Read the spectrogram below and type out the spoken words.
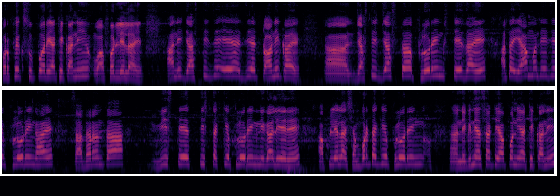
परफेक्ट सुपर या ठिकाणी वापरलेलं आहे. आणि जास्तीत जे जे टॉनिक आहे जास्तीत जास्त फ्लोरिंग स्टेज आहे. आता यामध्ये जे फ्लोरिंग आहे साधारणतः वीस ते तीस टक्के फ्लोरिंग निघालेले आहे आपल्याला शंभर टक्के फ्लोरिंग निघण्यासाठी आपण या ठिकाणी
